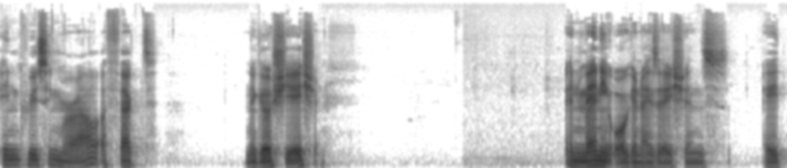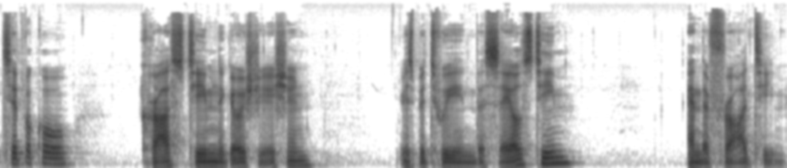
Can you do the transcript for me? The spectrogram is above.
increasing morale affect negotiation? In many organizations, a typical cross team negotiation is between the sales team and the fraud team.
